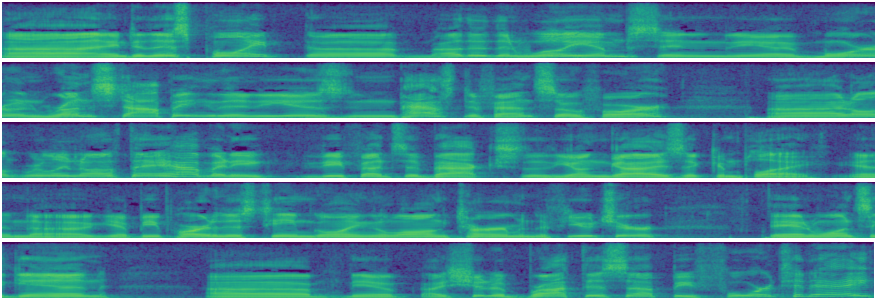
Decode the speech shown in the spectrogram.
Uh, and to this point, uh, other than Williams and more in run stopping than he is in pass defense so far, uh, I don't really know if they have any defensive backs, the young guys that can play and uh, you know, be part of this team going long term in the future. And once again, uh, you know, I should have brought this up before today.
